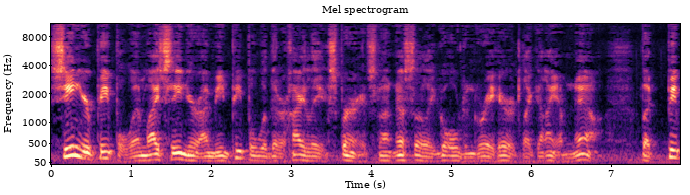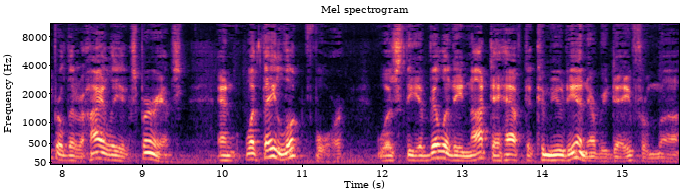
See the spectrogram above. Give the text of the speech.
senior people, and my senior, I mean people with, that are highly experienced, not necessarily gold and gray haired like I am now but people that are highly experienced. And what they looked for was the ability not to have to commute in every day from uh,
